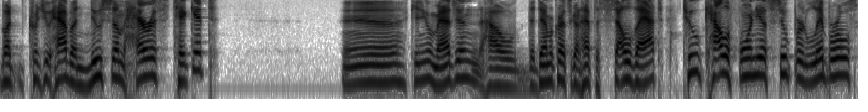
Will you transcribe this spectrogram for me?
But could you have a Newsom Harris ticket? Uh, can you imagine how the Democrats are going to have to sell that? to California super liberals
